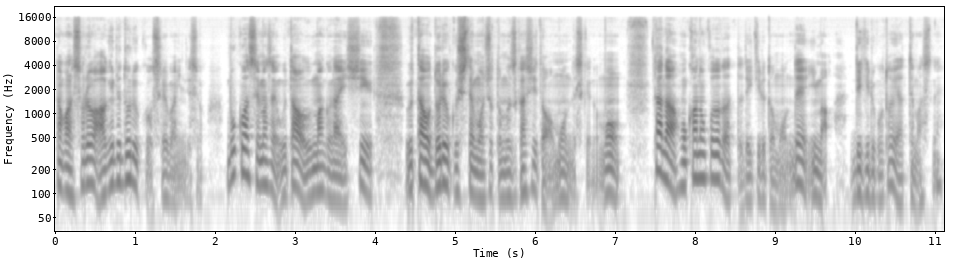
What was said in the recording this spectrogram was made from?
だからそれを上げる努力をすればいいんですよ。僕はすいません、歌は上手くないし、歌を努力してもちょっと難しいとは思うんですけども、ただ他のことだったらできると思うんで、今、できることをやってますね。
